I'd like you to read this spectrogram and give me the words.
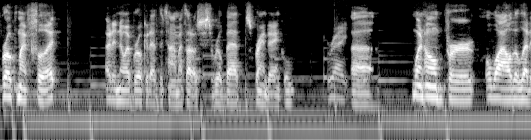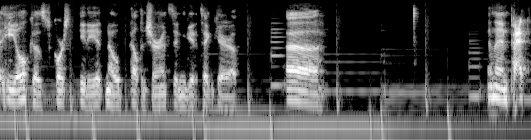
Broke my foot. I didn't know I broke it at the time. I thought it was just a real bad sprained ankle. Right. Went home for a while to let it heal because, of course, idiot, no health insurance, didn't get it taken care of. Uh, and then packed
